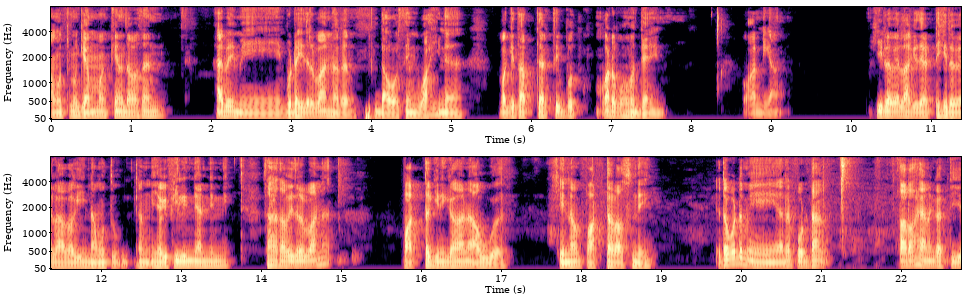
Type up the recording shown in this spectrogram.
අමුතුම ගැම්මක් කියන දවසන්නේ හැබැයි මේ ගොඩ හිතලා බලන්න අර දවසෙන් වහින වගේ තත්ත්වයක් තිබ්බොත් වට කොහොමද දැනෙන්නේ? ඔය නිකන් හිර වෙලා ගෙදරට හිර වෙලා වගේ නමුතු නිකන් ඒ වගේ ෆීලින් යන්නේ ඉන්නේ. සහ තව හිතලා බලන්න පට්ට ගිනි ගන්න අවුව එනම් පට්ට රස්නේ. එතකොට මේ අර පොඩ්ඩක් තරහ යන ගතිය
